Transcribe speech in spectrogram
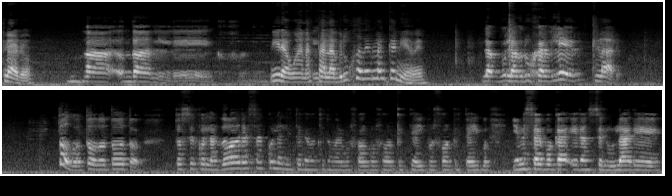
Claro. Eh, Mira, weón, hasta la bruja de Blancanieves. la, la bruja Blair, Claro. todo, todo, todo, todo. Entonces con las dos abrazadas con la linterna, conchito madre, por favor, por favor, que esté ahí, por favor, que esté ahí. Y en esa época eran celulares,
